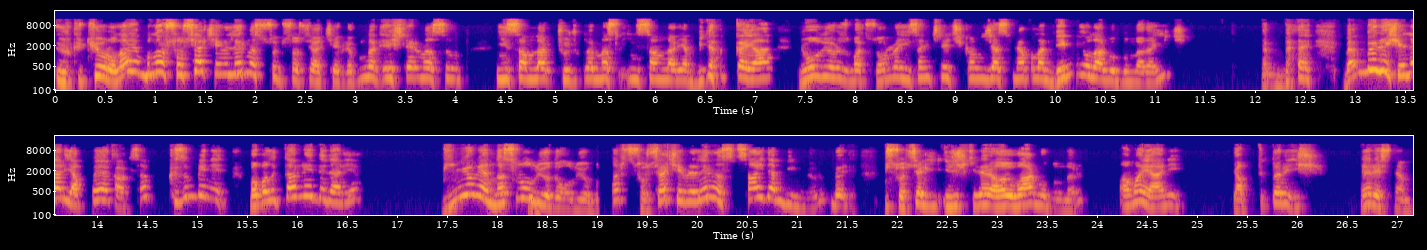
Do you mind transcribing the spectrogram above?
ürkütüyor olay. Bunlar sosyal çevreleri nasıl bir sosyal çevre? Bunlar eşleri nasıl? insanlar, çocukları nasıl insanlar? Ya bir dakika ya ne oluyoruz bak sonra insan içine çıkamayacağız falan falan demiyorlar mı bunlara hiç? Ya ben, ben böyle şeyler yapmaya kalksam kızım beni babalıktan reddeder ya. Bilmiyorum ya nasıl oluyor da oluyor bunlar. Sosyal çevreleri nasıl sahiden bilmiyorum. Böyle bir sosyal ilişkiler ağı var mı bunların? Ama yani yaptıkları iş neresinden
